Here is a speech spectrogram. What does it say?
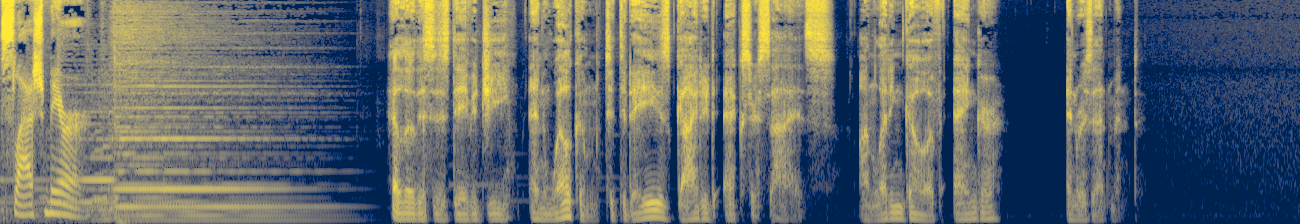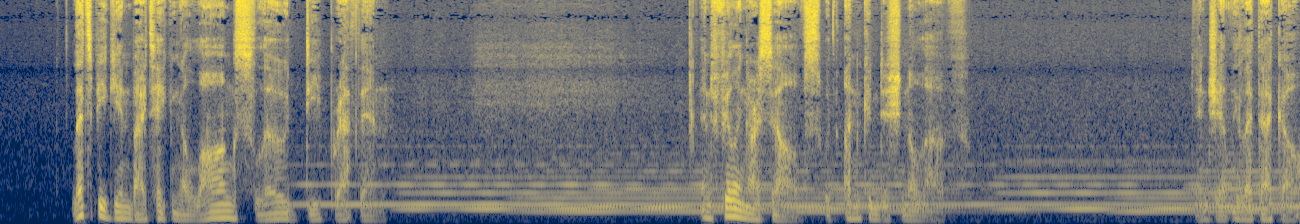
slash mirror. Hello, this is davidji, and welcome to today's guided exercise on letting go of anger and resentment. Let's begin by taking a long, slow, deep breath in and filling ourselves with unconditional love. And gently let that go.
